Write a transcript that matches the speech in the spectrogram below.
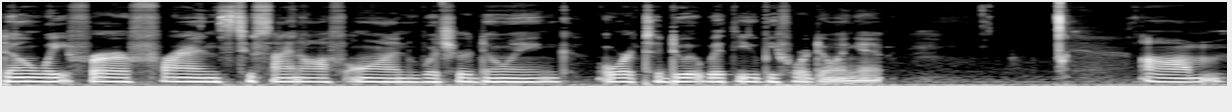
don't wait for friends to sign off on what you're doing or to do it with you before doing it. Um,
